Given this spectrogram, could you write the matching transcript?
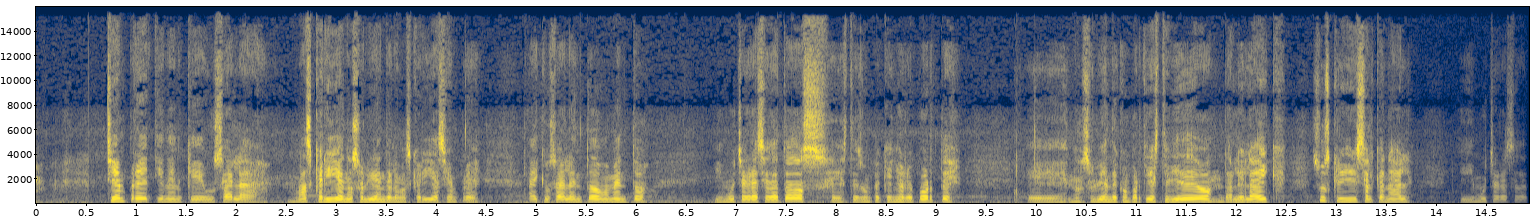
Siempre tienen que usar la mascarilla, no se olviden de la mascarilla, siempre hay que usarla en todo momento. Y muchas gracias a todos, este es un pequeño reporte. Eh, no se olviden de compartir este video, darle like, suscribirse al canal y muchas gracias a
